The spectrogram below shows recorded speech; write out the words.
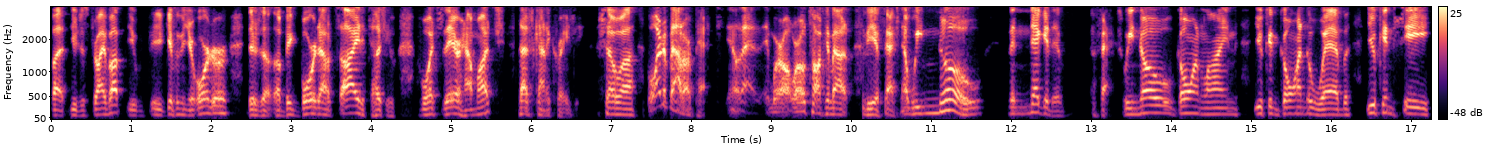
But you just drive up, you, you give them your order. There's a, a, big board outside. It tells you what's there, how much. That's kind of crazy. So, uh, what about our pets? You know, that, we're all, we're all talking about the effects. Now we know the negative effects. We know go online, you can go on the web, you can see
